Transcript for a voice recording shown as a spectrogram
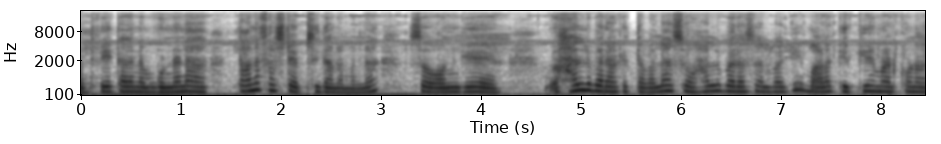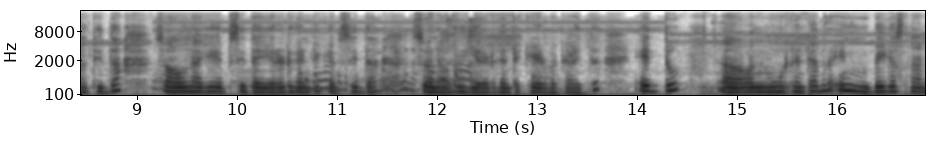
ಎದ್ವಿ. ಯಾಕಂದ್ರೆ ನಮ್ಮ ಗುಂಡಣ್ಣ ತಾನೇ ಫಸ್ಟ್ ಎಬ್ಸಿದ ನಮ್ಮನ್ನು. ಸೊ ಅವನಿಗೆ ಹಲ್ಲು ಬರಾಕತ್ತವಲ್ಲ ಸೊ ಹಲ್ಲು ಬರೋ ಸಲುವಾಗಿ ಭಾಳ ಕಿರಿಕಿರಿ ಮಾಡ್ಕೊಳತ್ತಿದ್ದ ಸೊ ಅವನಾಗೆ ಎಬ್ಸಿದ್ದ, ಎರಡು ಗಂಟೆಗೆ ಎಬ್ಸಿದ್ದ. ಸೊ ನಾವು ಎರಡು ಗಂಟೆ ಕೇಳಬೇಕಾಯ್ತು ಎದ್ದು ಒಂದು ಮೂರು ಗಂಟೆ ಅಂದರೆ ಇನ್ನು ಬೇಗ ಸ್ನಾನ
